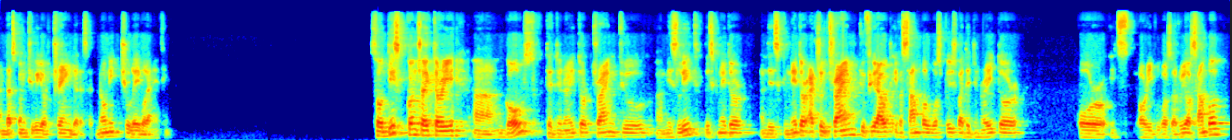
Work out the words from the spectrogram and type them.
and that's going to be your training data set. No need to label anything. So these contradictory uh, goals, the generator trying to uh, mislead the discriminator and the discriminator actually trying to figure out if a sample was produced by the generator or it's or it was a real sample.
